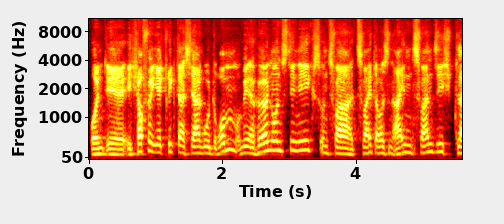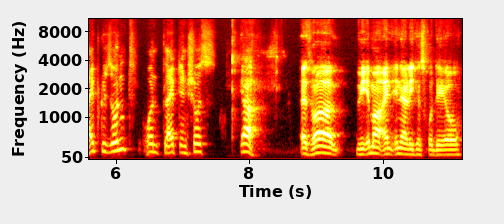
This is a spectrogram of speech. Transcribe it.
Und äh, ich hoffe, ihr kriegt das Jahr gut rum. Wir hören uns demnächst und zwar 2021. Bleibt gesund und bleibt in Schuss. Ja, es war wie immer ein innerliches Rodeo.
